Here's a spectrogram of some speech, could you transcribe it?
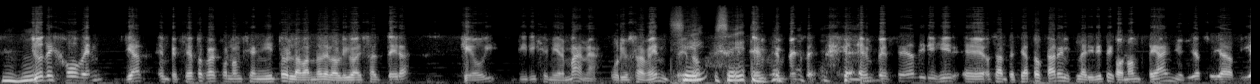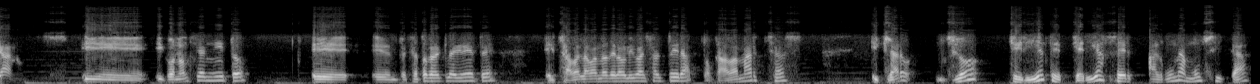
Yo de joven ya empecé a tocar con 11 añitos en la banda de la Oliva de Saltera, que hoy dirige mi hermana, curiosamente, sí, ¿no? sí. Em- empecé, empecé a dirigir, eh, o sea, empecé a tocar el clarinete con 11 años, yo ya estudiaba piano. Y, y con 11 añitos eh, empecé a tocar el clarinete, estaba en la banda de la Oliva Saltera, tocaba marchas, y claro, yo quería, te- quería hacer alguna música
